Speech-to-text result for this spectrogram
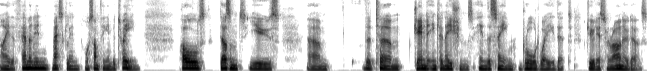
either feminine, masculine, or something in between, Poles doesn't use um, the term gender inclinations in the same broad way that Julia Serano does,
